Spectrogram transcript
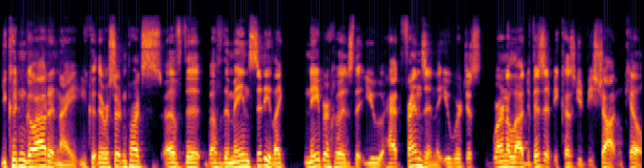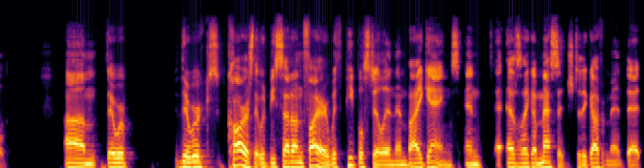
You couldn't go out at night. You could there were certain parts of the of the main city, like neighborhoods that you had friends in that you were just weren't allowed to visit because you'd be shot and killed. Um, there were there were cars that would be set on fire with people still in them by gangs and as like a message to the government that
